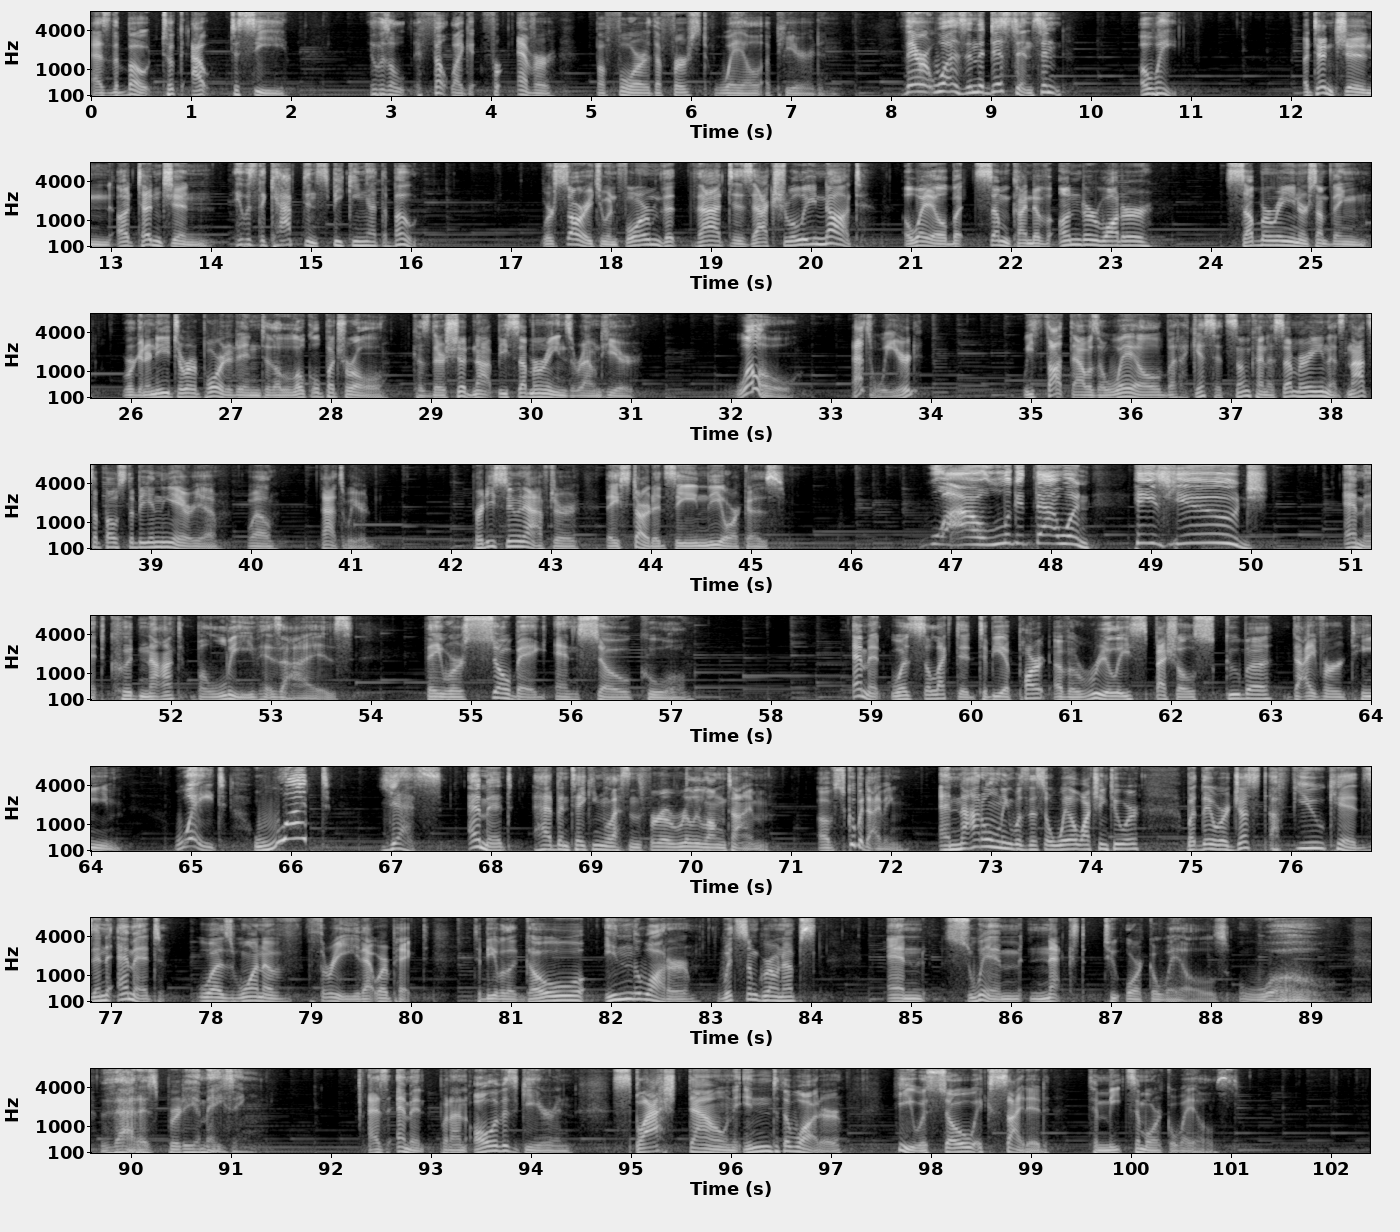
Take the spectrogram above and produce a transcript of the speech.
As the boat took out to sea, it was a it felt like it forever before the first whale appeared. There it was in the distance, and oh, wait. Attention, attention. It was the captain speaking at the boat. We're sorry to inform that that is actually not a whale, but some kind of underwater submarine or something. We're going to need to report it into the local patrol because there should not be submarines around here. Whoa, that's weird. We thought that was a whale, but I guess it's some kind of submarine that's not supposed to be in the area. Well, that's weird. Pretty soon after, they started seeing the orcas. Wow, look at that one! He's huge! Emmett could not believe his eyes. They were so big and so cool. Emmett was selected to be a part of a really special scuba diver team. Wait, what? Yes, Emmett had been taking lessons for a really long time of scuba diving. And not only was this a whale watching tour, but there were just a few kids, and Emmett was one of three that were picked to be able to go in the water with some grown ups and swim next to orca whales. Whoa, that is pretty amazing. As Emmett put on all of his gear and splashed down into the water, he was so excited to meet some orca whales.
